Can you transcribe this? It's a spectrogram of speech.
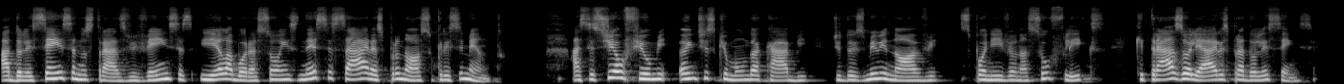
A adolescência nos traz vivências e elaborações necessárias para o nosso crescimento. Assisti ao filme Antes que o Mundo Acabe, de 2009, disponível na Sulflix, que traz olhares para a adolescência.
